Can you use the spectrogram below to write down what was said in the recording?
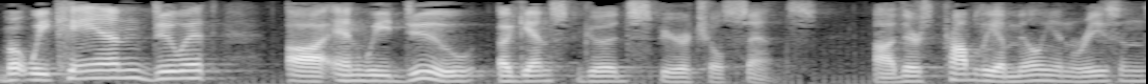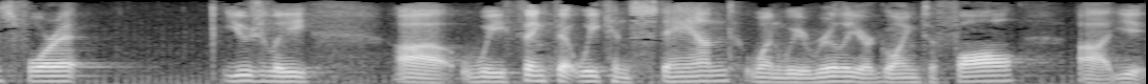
But we can do it, uh, and we do against good spiritual sense. Uh, there's probably a million reasons for it. Usually, uh, we think that we can stand when we really are going to fall. Uh, you,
